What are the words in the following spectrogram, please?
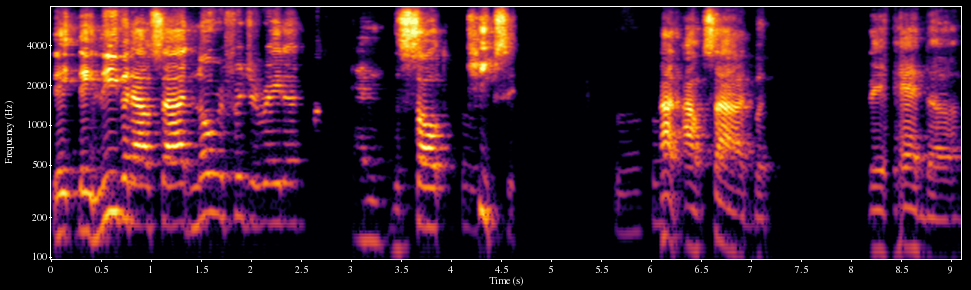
they, they leave it outside, no refrigerator, and the salt mm-hmm. keeps it. Mm-hmm. Not outside, but they had uh,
